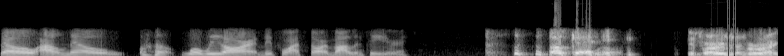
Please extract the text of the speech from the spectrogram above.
so I'll know where we are before I start volunteering. okay. Well, If I remember right,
